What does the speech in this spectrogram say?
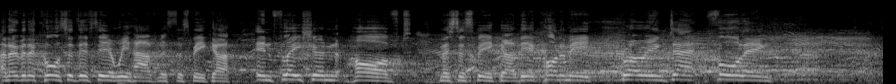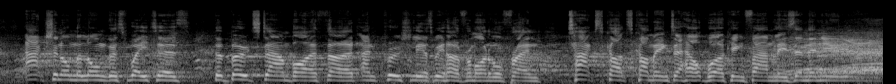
And over the course of this year, we have, Mr. Speaker, inflation halved, Mr. Speaker, the economy growing, debt falling, action on the longest waiters, the boats down by a third, and crucially, as we heard from Honourable Friend, tax cuts coming to help working families in the new year.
